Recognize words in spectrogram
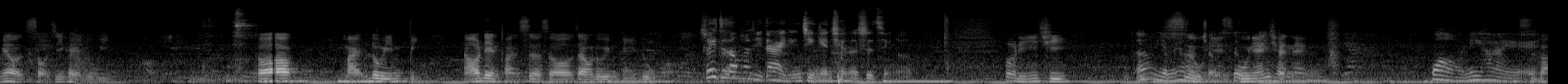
没有手机可以录音，都要买录音笔，然后练团式的时候再用录音笔录。所以这张专辑大概已经几年前的事情了。二零一七，嗯、也没有，四五年，四五年前呢，哇，很厉害耶，是吧？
